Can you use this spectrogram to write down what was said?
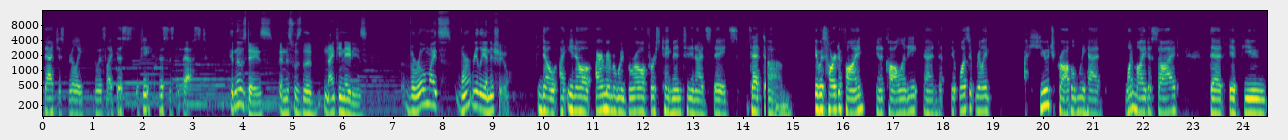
that just really, it was like, this, you, this is the best. In those days, and this was the 1980s, varroa mites weren't really an issue. No, I, you know, I remember when varroa first came into the United States that um, it was hard to find in a colony, and it wasn't really a huge problem. We had one miticide that if you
